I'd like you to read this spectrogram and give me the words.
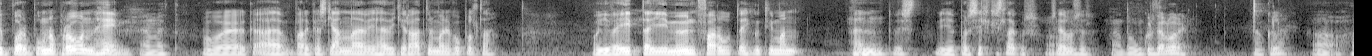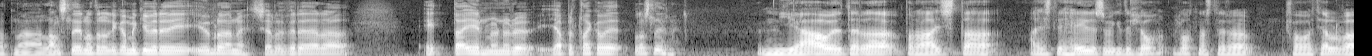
er bara búin að prófa hann heim. Og eh, það var kannski annað ef ég hef ekki ratunum mann í fótbolta. Og ég veit að ég mun fara út einhvern tíman en Mhm. veist, ég er bara silkislagur sjálfum sér, Þannig að er ungur þjálfari. Nákvæmlega. Þannig að landsliðið er náttúrulega líka mikið verið í, í umræðinu Sérðu fyrir þér að einn daginn munur jafnvel taka við landsliðinu? Já, þetta er bara æsta, æsti heiðu sem getur hljó, hlotnast er að fá að þjálfa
